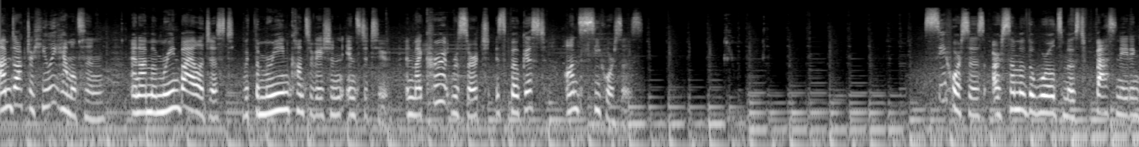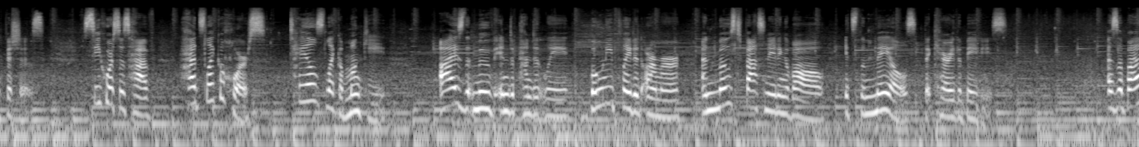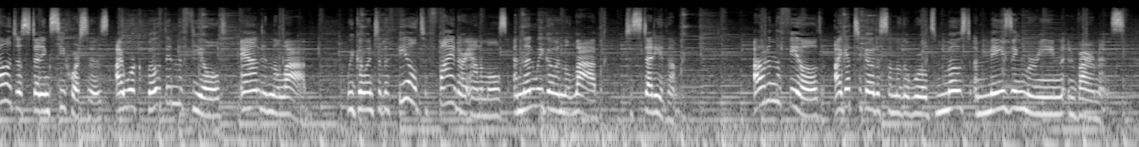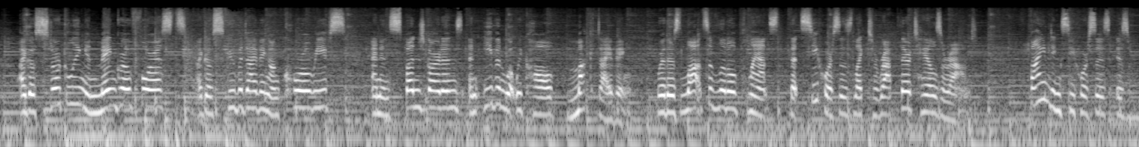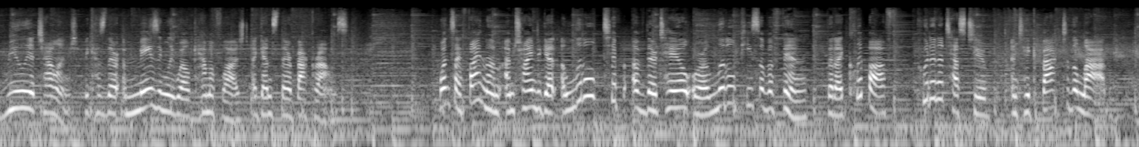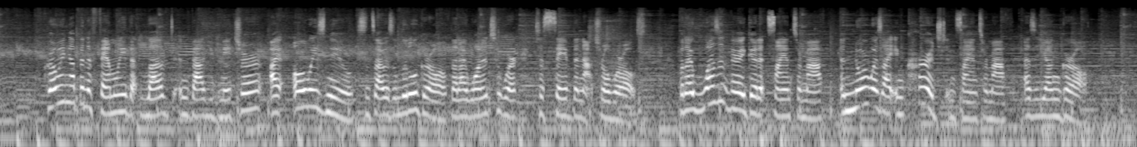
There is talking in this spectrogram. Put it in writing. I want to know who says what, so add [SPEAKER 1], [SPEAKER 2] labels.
[SPEAKER 1] I'm Dr. Healy Hamilton, and I'm a marine biologist with the Marine Conservation Institute, and my current research is focused on seahorses. Seahorses are some of the world's most fascinating fishes. Seahorses have heads like a horse, tails like a monkey, eyes that move independently, bony plated armor, and most fascinating of all, it's the males that carry the babies. As a biologist studying seahorses, I work both in the field and in the lab. We go into the field to find our animals, and then we go in the lab to study them. Out in the field, I get to go to some of the world's most amazing marine environments. I go snorkeling in mangrove forests, I go scuba diving on coral reefs, and in sponge gardens, and even what we call muck diving, where there's lots of little plants that seahorses like to wrap their tails around. Finding seahorses is really a challenge because they're amazingly well camouflaged against their backgrounds. Once I find them, I'm trying to get a little tip of their tail or a little piece of a fin that I clip off, put in a test tube, and take back to the lab. Growing up in a family that loved and valued nature, I always knew since I was a little girl that I wanted to work to save the natural world. But I wasn't very good at science or math, and nor was I encouraged in science or math as a young girl.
